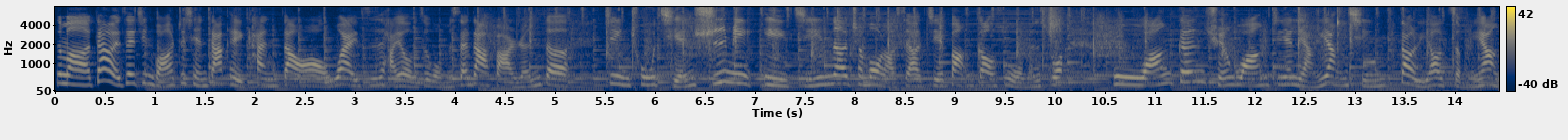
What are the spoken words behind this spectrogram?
那么待会在进广告之前，大家可以看到哦，外资还有这个我们三大法人的进出前十名，以及呢陈梦老师要接棒告诉我们。说股王跟拳王今天两样情，到底要怎么样？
